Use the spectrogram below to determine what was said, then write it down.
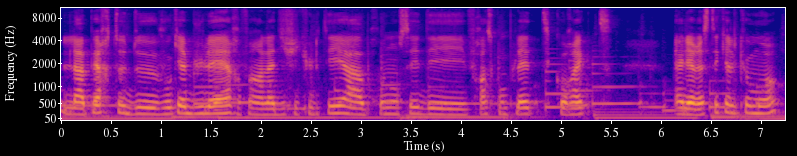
La perte de vocabulaire, enfin la difficulté à prononcer des phrases complètes, correctes, elle est restée quelques mois,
